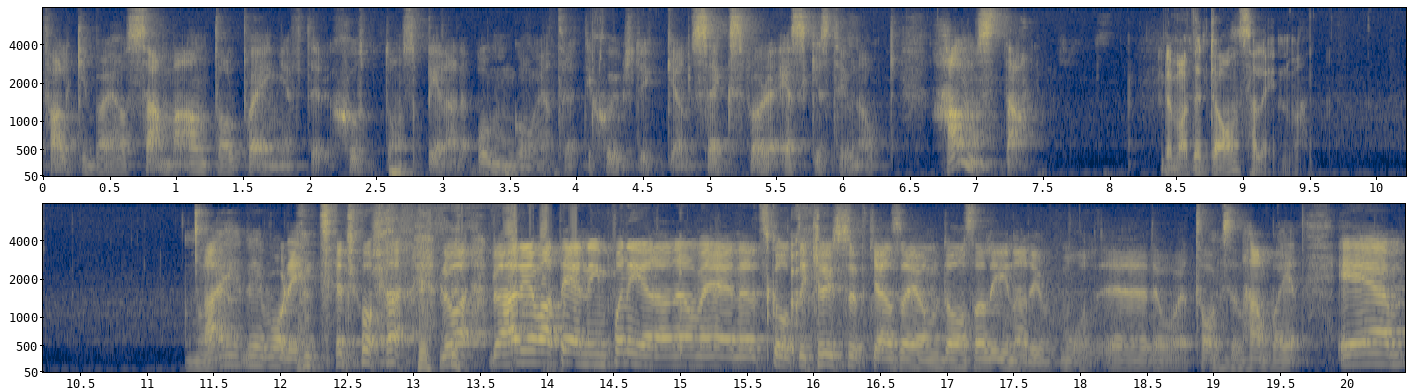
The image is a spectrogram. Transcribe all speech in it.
Falkenberg har samma antal poäng efter 17 spelade omgångar, 37 stycken. 6 före Eskilstuna och Halmstad. Det var inte Dan Salin va? Nej, det var det inte. Då, då, då hade det varit en imponerande med ett skott i krysset kan jag säga om Dan Salin hade gjort mål. Eh, det var ett tag sedan han var het. Eh,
